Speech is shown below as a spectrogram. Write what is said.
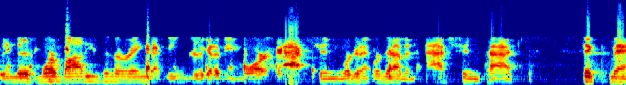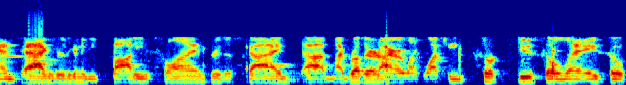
when there's more bodies in the ring, that means there's going to be more action. We're gonna we're gonna have an action packed six man tag. There's going to be bodies flying through the sky. Uh, my brother and I are like watching Cirque du Soleil, so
